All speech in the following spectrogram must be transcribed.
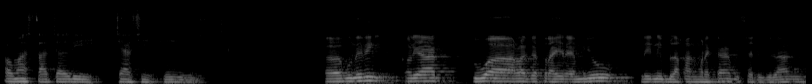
Thomas Tuchel di Chelsea. Hmm. Eh, Bung Deni lihat dua laga terakhir MU lini belakang mereka bisa dibilang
